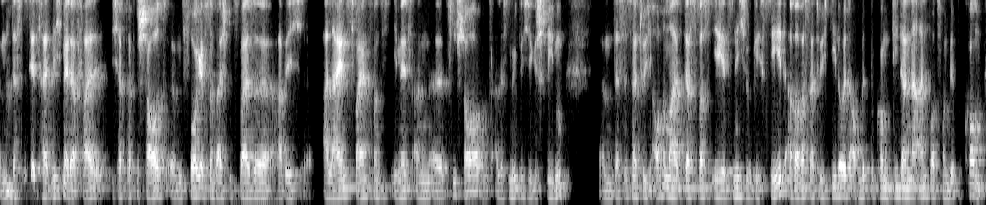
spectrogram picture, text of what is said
Ähm, mhm. Das ist jetzt halt nicht mehr der Fall. Ich habe gerade geschaut, ähm, vorgestern beispielsweise habe ich allein 22 E-Mails an äh, Zuschauer und alles Mögliche geschrieben. Ähm, das ist natürlich auch nochmal das, was ihr jetzt nicht wirklich seht, aber was natürlich die Leute auch mitbekommen, die dann eine Antwort von mir bekommen.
